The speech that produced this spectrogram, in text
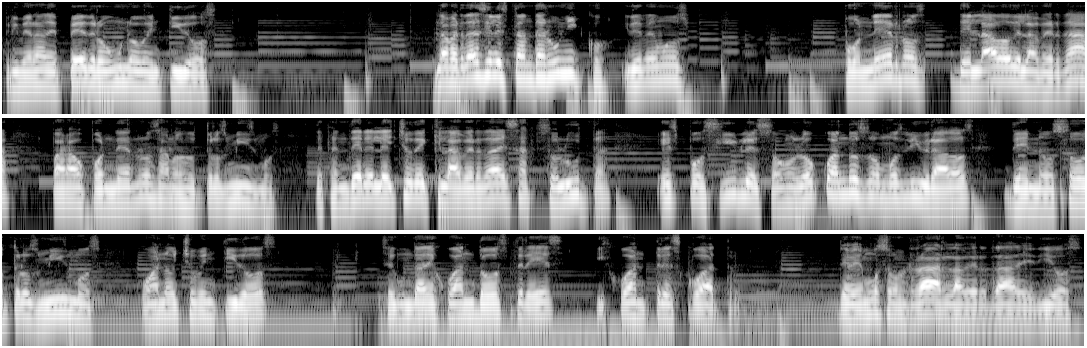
Primera de Pedro 1, 22. La verdad es el estándar único y debemos ponernos del lado de la verdad para oponernos a nosotros mismos. Defender el hecho de que la verdad es absoluta es posible solo cuando somos librados de nosotros mismos. Juan 8:22, segunda de Juan 2:3 y Juan 3:4. Debemos honrar la verdad de Dios,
